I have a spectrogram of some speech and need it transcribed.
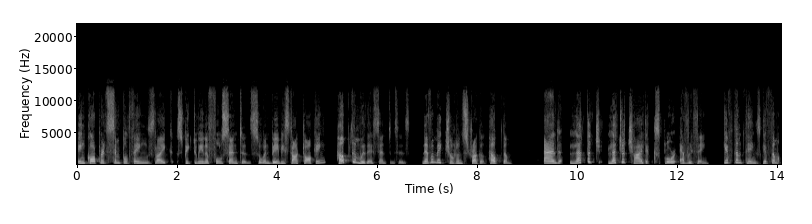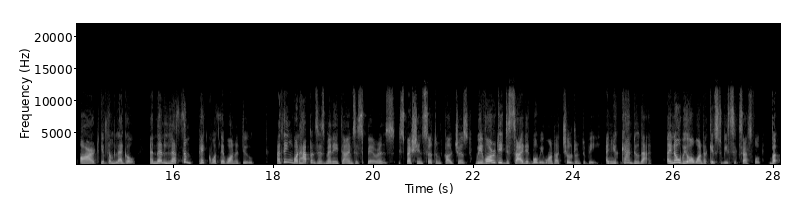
incorporate simple things like speak to me in a full sentence. So when babies start talking, help them with their sentences. Never make children struggle. Help them. And let the let your child explore everything. Give them things, give them art, give them Lego, and then let them pick what they want to do. I think what happens is many times as parents, especially in certain cultures, we've already decided what we want our children to be. And you can't do that. I know we all want our kids to be successful, but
